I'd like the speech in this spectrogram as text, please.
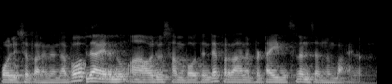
പോലീസ് പറയുന്നുണ്ട്. അപ്പോൾ ഇതായിരുന്നു ആ ഒരു സംഭവത്തിന്റെ പ്രധാനപ്പെട്ട ഇൻസിഡൻസ് എന്നും പറയുന്നത്.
